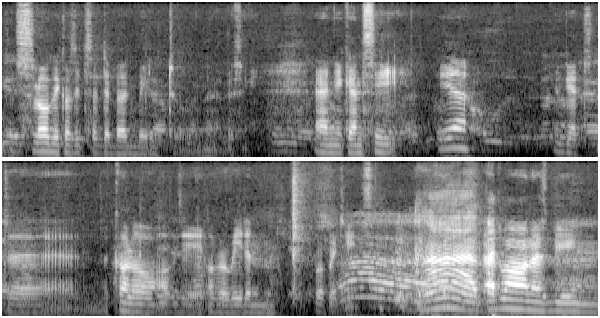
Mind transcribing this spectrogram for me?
It's slow because it's a debug build too and everything. And you can see here you get the, the color of the overridden properties. Ah, That one has been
